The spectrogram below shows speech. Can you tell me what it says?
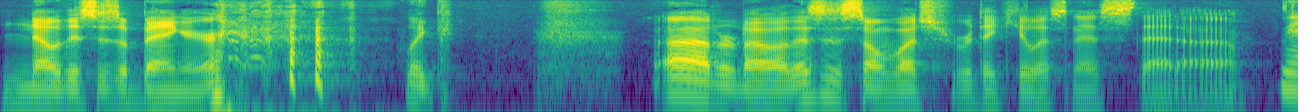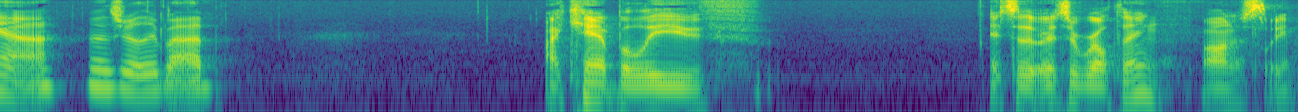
No, this is a banger. like, I don't know. This is so much ridiculousness that. uh Yeah, it was really bad. I can't believe it's a it's a real thing. Honestly.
